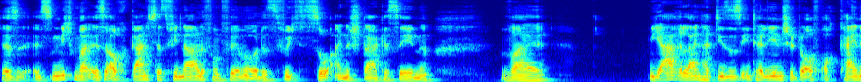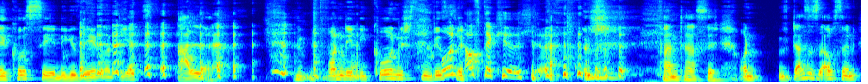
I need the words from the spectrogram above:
Das ist nicht mal, ist auch gar nicht das Finale vom Film, aber das ist wirklich so eine starke Szene. Weil, jahrelang hat dieses italienische Dorf auch keine Kussszene gesehen und jetzt alle. Von den ikonischsten bis Und auf der Kirche. Fantastisch. Und das ist auch so ein,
